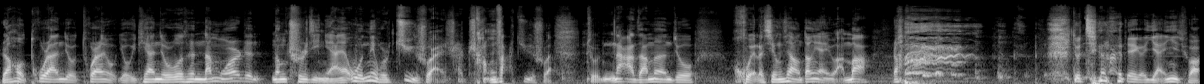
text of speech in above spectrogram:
然后突然就突然有有一天，就是说他男模这能吃几年呀？我那会儿巨帅，长发巨帅，就那咱们就毁了形象，当演员吧。然后。就进了这个演艺圈，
